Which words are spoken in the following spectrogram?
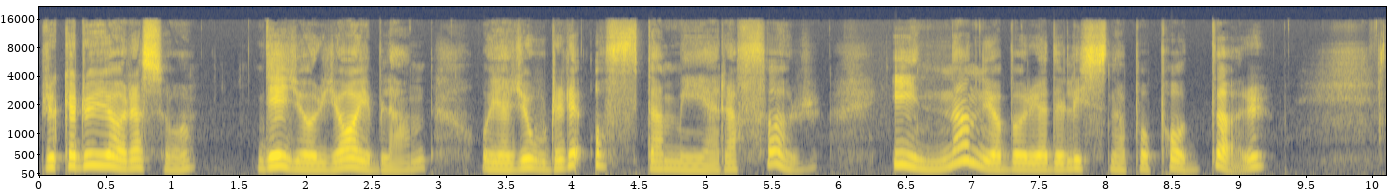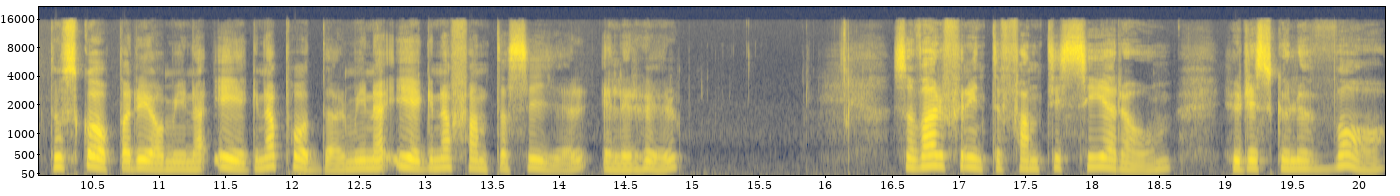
Brukar du göra så? Det gör jag ibland och jag gjorde det ofta mera förr. Innan jag började lyssna på poddar. Då skapade jag mina egna poddar, mina egna fantasier, eller hur? Så varför inte fantisera om hur det skulle vara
